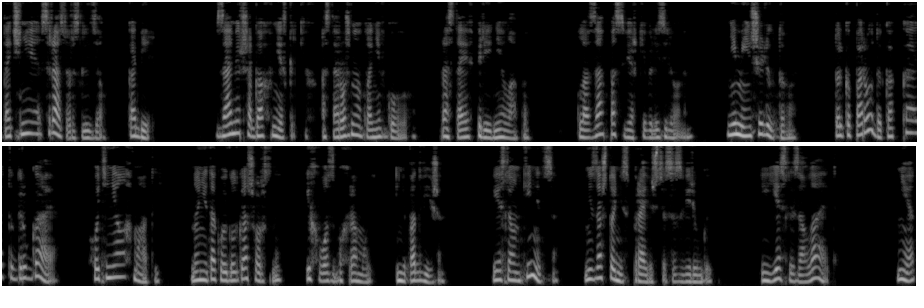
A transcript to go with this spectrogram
Точнее, сразу разглядел кобель. Замер в шагах в нескольких, осторожно наклонив голову, расставив передние лапы. Глаза посверкивали зеленым. Не меньше лютого. Только порода какая-то другая, хоть и не лохматый, но не такой голгошерстный, и хвост бахромой, и неподвижен. Если он кинется, ни за что не справишься со зверюгой. И если залает... Нет,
